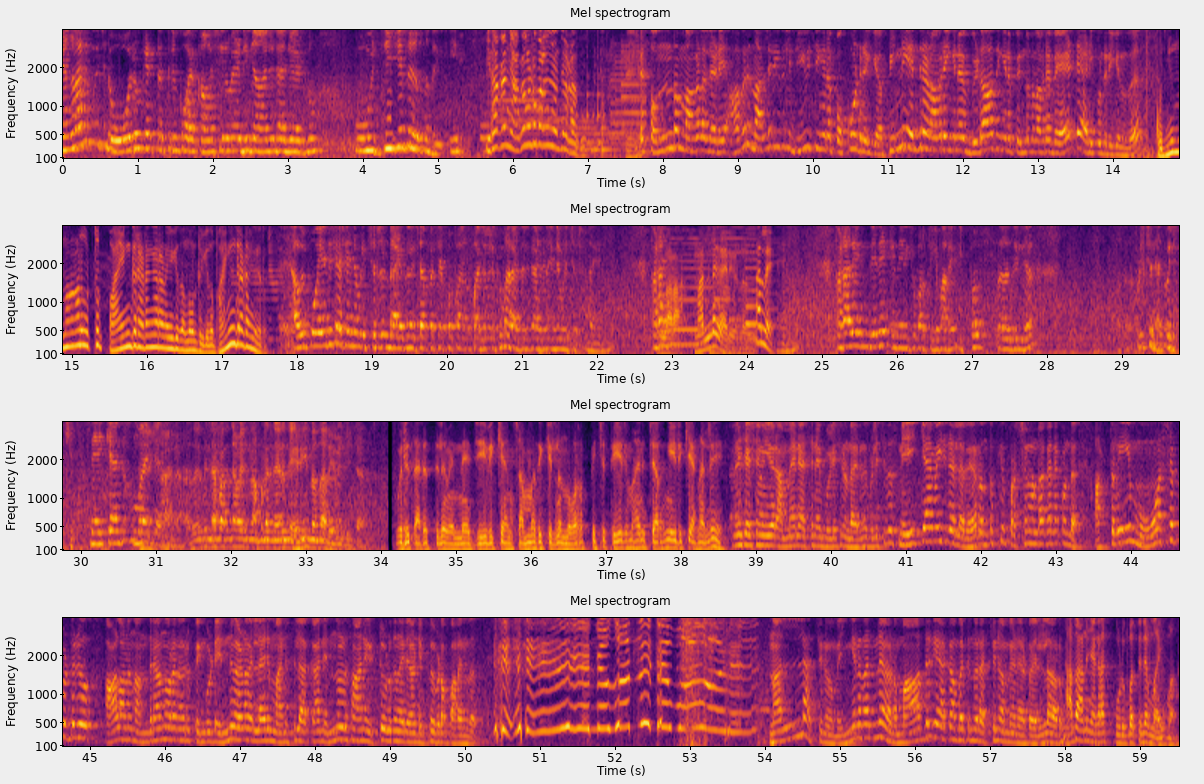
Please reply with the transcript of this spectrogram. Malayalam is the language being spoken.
ഞങ്ങൾ അനുഭവിച്ചിട്ടുണ്ട്. ഓരോ ഘട്ടത്തിലും കാശിന് വേണ്ടി ഞാനും അനുവേട്ടനും ഊറ്റിക്ക് തീർന്നുണ്ട് ഈ ഇതൊക്കെ ഞങ്ങളോട് എന്റെ സ്വന്തം മകളല്ലേടെ അവർ നല്ല രീതിയിൽ ജീവിച്ച് ഇങ്ങനെ പൊക്കോണ്ടിരിക്കുക പിന്നെ എന്തിനാണ് അവരെ ഇങ്ങനെ വിടാതെ ഇങ്ങനെ പിന്തുടർന്ന് അവരെ വേട്ടയാടിക്കൊണ്ടിരിക്കുന്നത് കുഞ്ഞുനാൾ തൊട്ട് ഭയങ്കര ഇടങ്ങാറാണ് എനിക്ക് തന്നോണ്ടിരിക്കുന്നത്. ഭയങ്കര ഇടങ്ങേറ്. അവർ പോയതിന് ശേഷം എന്നെ വിളിച്ചിട്ടുണ്ടായിരുന്നു വെച്ചാൽ പക്ഷേ ഇപ്പൊ പലവർക്കും അറിയാത്തൊരു കാര്യം എന്നെ വിളിച്ചിട്ടുണ്ടായിരുന്നു. നല്ല കാര്യമുണ്ട് അല്ലേ? പക്ഷെ അത് എന്തിന് എന്ന് എനിക്ക് പുറത്തേക്ക് പറയാം ഇപ്പൊ ഇതില്ല അത്ര വിളിച്ചിട്ടുണ്ടായിരുന്നു ഒരിക്കൽ സ്നേഹിക്കാനും വായിക്കാനും അത് പിന്നെ പറഞ്ഞ പോലെ നമ്മളെന്തായാലും നേടിയിട്ടുണ്ടെന്ന് അറിയാൻ വേണ്ടിയിട്ടാണ്. ഒരു തരത്തിലും എന്നെ ജീവിക്കാൻ സമ്മതിക്കില്ലെന്ന് ഉറപ്പിച്ച് തീരുമാനിച്ചിറങ്ങിയിരിക്കുകയാണല്ലേ? അതിനുശേഷം ഈ ഒരു അമ്മേനെ അച്ഛനെ വിളിച്ചിട്ടുണ്ടായിരുന്നു. വിളിച്ചത് സ്നേഹിക്കാൻ വേണ്ടിയിട്ടല്ല വേറെ എന്തൊക്കെയോ പ്രശ്നങ്ങൾ ഉണ്ടാക്കാനെ കൊണ്ട് അത്രയും മോശപ്പെട്ടൊരു ആളാണ് നന്ദന എന്ന് പറയുന്ന ഒരു പെൺകുട്ടി. എന്ന് വേണം എല്ലാവരും മനസ്സിലാക്കാൻ എന്നുള്ള സാധനം ഇട്ട് കൊടുക്കുന്നതിലാണ് ഇപ്പൊ ഇവിടെ പറയുന്നത്. നല്ല അച്ഛനും അമ്മ ഇങ്ങനെ തന്നെ വേണം. മാതൃകയാക്കാൻ പറ്റുന്ന ഒരു അച്ഛനും അമ്മയാണ് കേട്ടോ എല്ലാവർക്കും. അതാണ് ഞങ്ങളുടെ കുടുംബത്തിന്റെ മഹിമ.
